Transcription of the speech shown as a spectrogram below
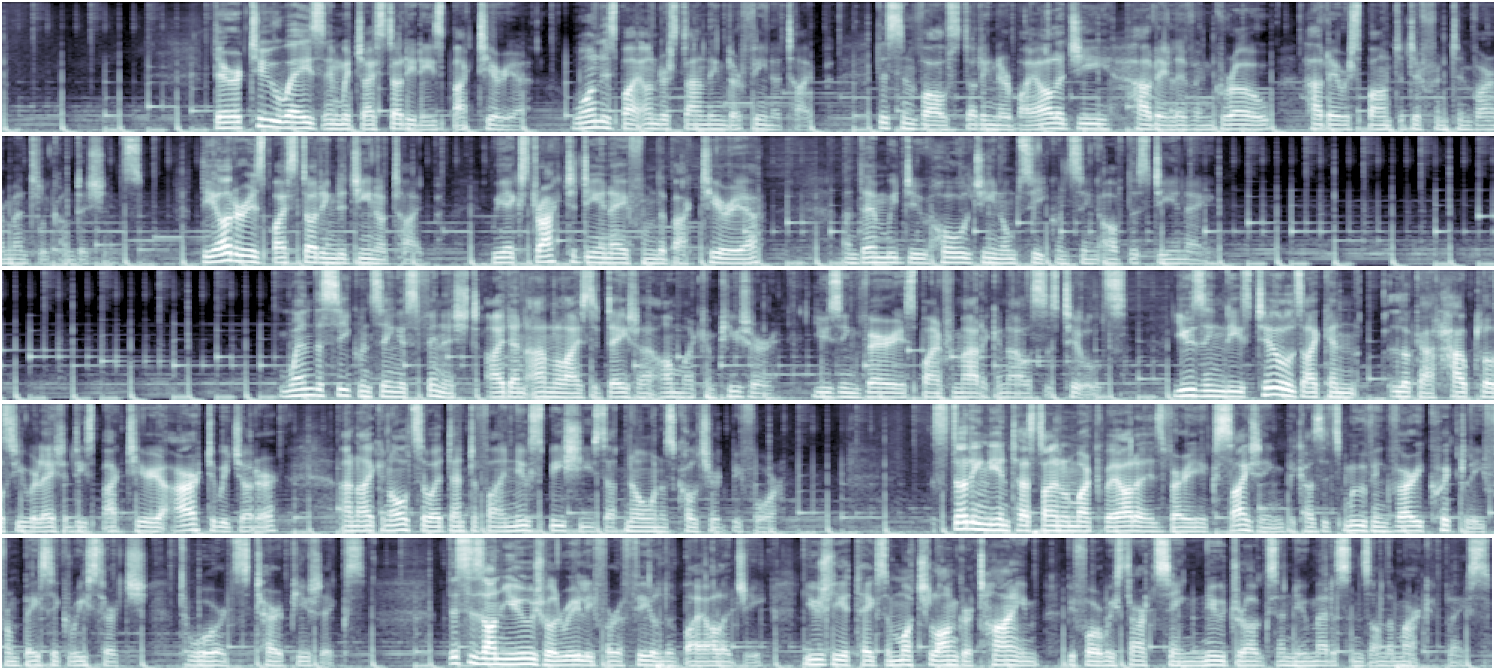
There are two ways in which I study these bacteria. One is by understanding their phenotype. This involves studying their biology, how they live and grow, how they respond to different environmental conditions. The other is by studying the genotype. We extract the DNA from the bacteria and then we do whole genome sequencing of this DNA. When the sequencing is finished, I then analyse the data on my computer using various bioinformatic analysis tools. Using these tools I can look at how closely related these bacteria are to each other and I can also identify new species that no one has cultured before. Studying the intestinal microbiota is very exciting because it's moving very quickly from basic research towards therapeutics. This is unusual really for a field of biology. Usually it takes a much longer time before we start seeing new drugs and new medicines on the marketplace.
